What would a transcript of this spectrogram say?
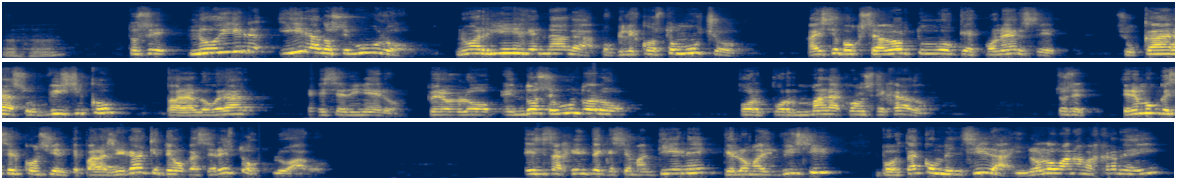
Uh -huh. Entonces, no ir, ir a lo seguro, no arriesguen nada, porque le costó mucho. A ese boxeador tuvo que exponerse su cara, su físico, para lograr ese dinero. Pero lo, en dos segundos lo, por, por mal aconsejado. Entonces, tenemos que ser conscientes. Para llegar que tengo que hacer esto, lo hago. Esa gente que se mantiene, que es lo más difícil, porque está convencida y no lo van a bajar de ahí.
